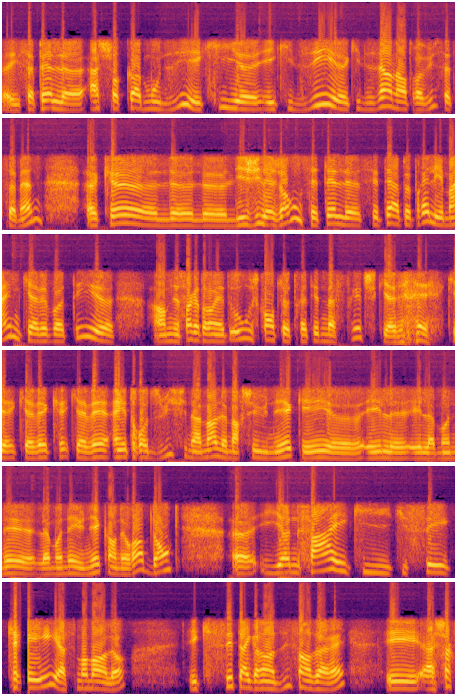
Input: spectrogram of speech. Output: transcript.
Euh, il s'appelle euh, Ashoka Moody et qui et qui dit qui disait en entrevue cette semaine que le, les gilets jaunes c'était c'était à peu près les mêmes qui avaient voté en 1992 contre le traité de Maastricht qui avait qui, avait qui avait introduit finalement le marché unique et et, et la monnaie la monnaie unique en Europe. Donc euh, il y a une faille qui, qui s'est créée à ce moment-là et qui s'est agrandie sans arrêt. Et à chaque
